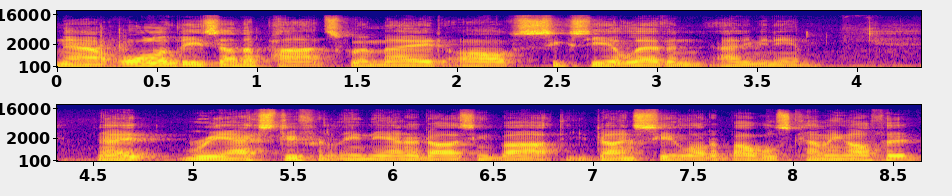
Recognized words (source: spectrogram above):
Now all of these other parts were made of 6011 aluminium. Now it reacts differently in the anodizing bath. You don't see a lot of bubbles coming off it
